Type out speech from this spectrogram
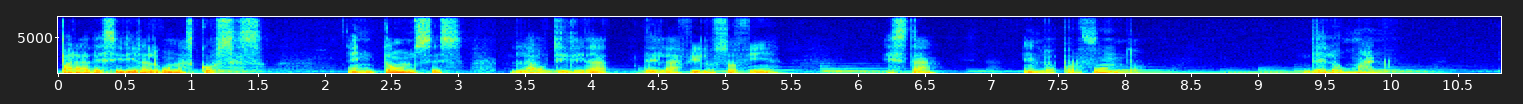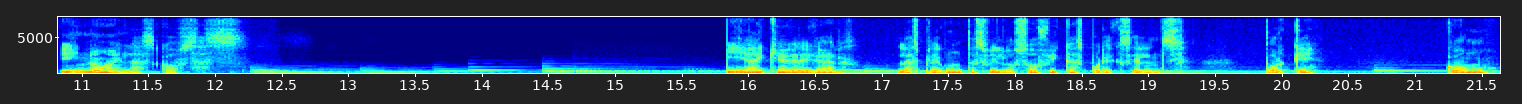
para decidir algunas cosas. Entonces, la utilidad de la filosofía está en lo profundo de lo humano y no en las cosas. Y hay que agregar las preguntas filosóficas por excelencia. ¿Por qué? ¿Cómo?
